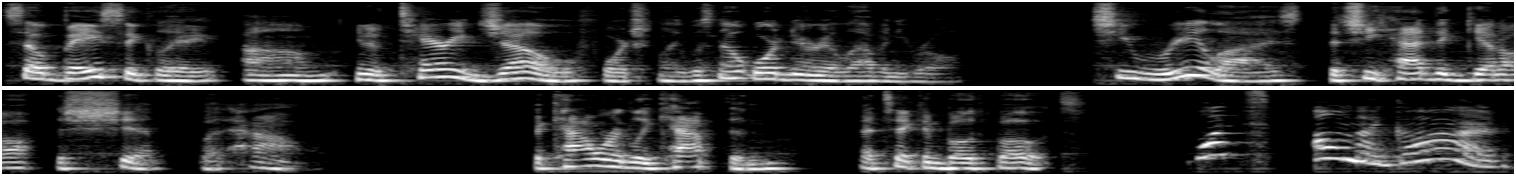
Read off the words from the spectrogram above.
So basically, um, you know, Terry Jo, fortunately, was no ordinary 11 year old. She realized that she had to get off the ship, but how? The cowardly captain had taken both boats. What? Oh my god.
